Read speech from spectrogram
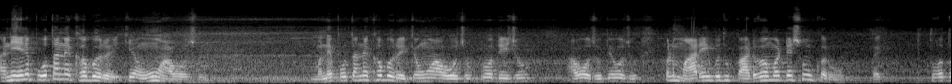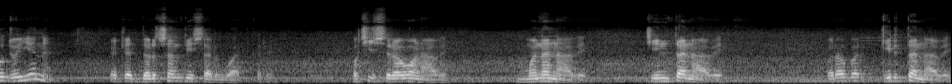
અને એને પોતાને ખબર હોય કે હું આવો છું. મને પોતાને ખબર હોય કે હું આવો છું, ક્રોધી છું, આવો છું, તેવો છું. પણ મારે એ બધું કાઢવા માટે શું કરવું? તત્વ તો જોઈએ ને. એટલે દર્શનથી શરૂઆત કરે. પછી શ્રવણ આવે, મનન આવે, ચિંતન આવે, બરાબર? કીર્તન આવે.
